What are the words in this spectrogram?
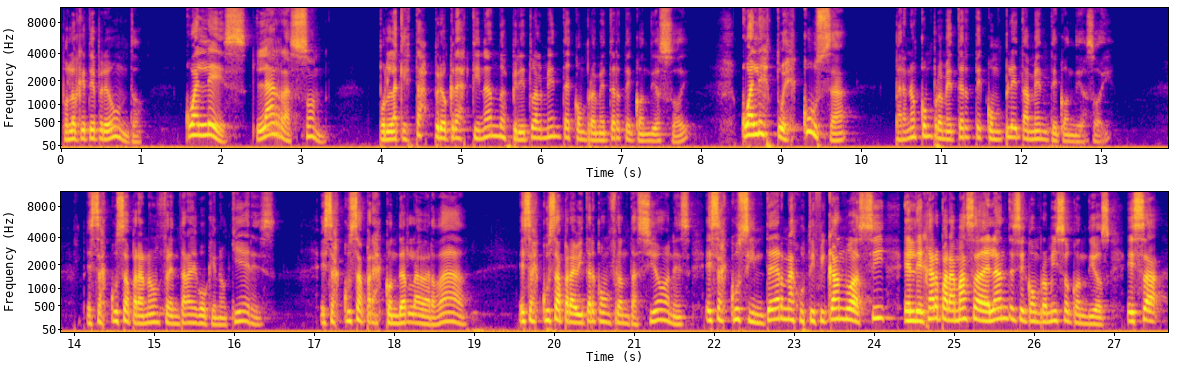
Por lo que te pregunto, ¿cuál es la razón por la que estás procrastinando espiritualmente a comprometerte con Dios hoy? ¿Cuál es tu excusa para no comprometerte completamente con Dios hoy? Esa excusa para no enfrentar algo que no quieres. Esa excusa para esconder la verdad esa excusa para evitar confrontaciones, esa excusa interna justificando así el dejar para más adelante ese compromiso con Dios, esa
